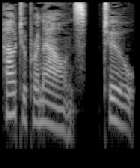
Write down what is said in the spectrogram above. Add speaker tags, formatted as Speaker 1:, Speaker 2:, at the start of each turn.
Speaker 1: How to pronounce. Two.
